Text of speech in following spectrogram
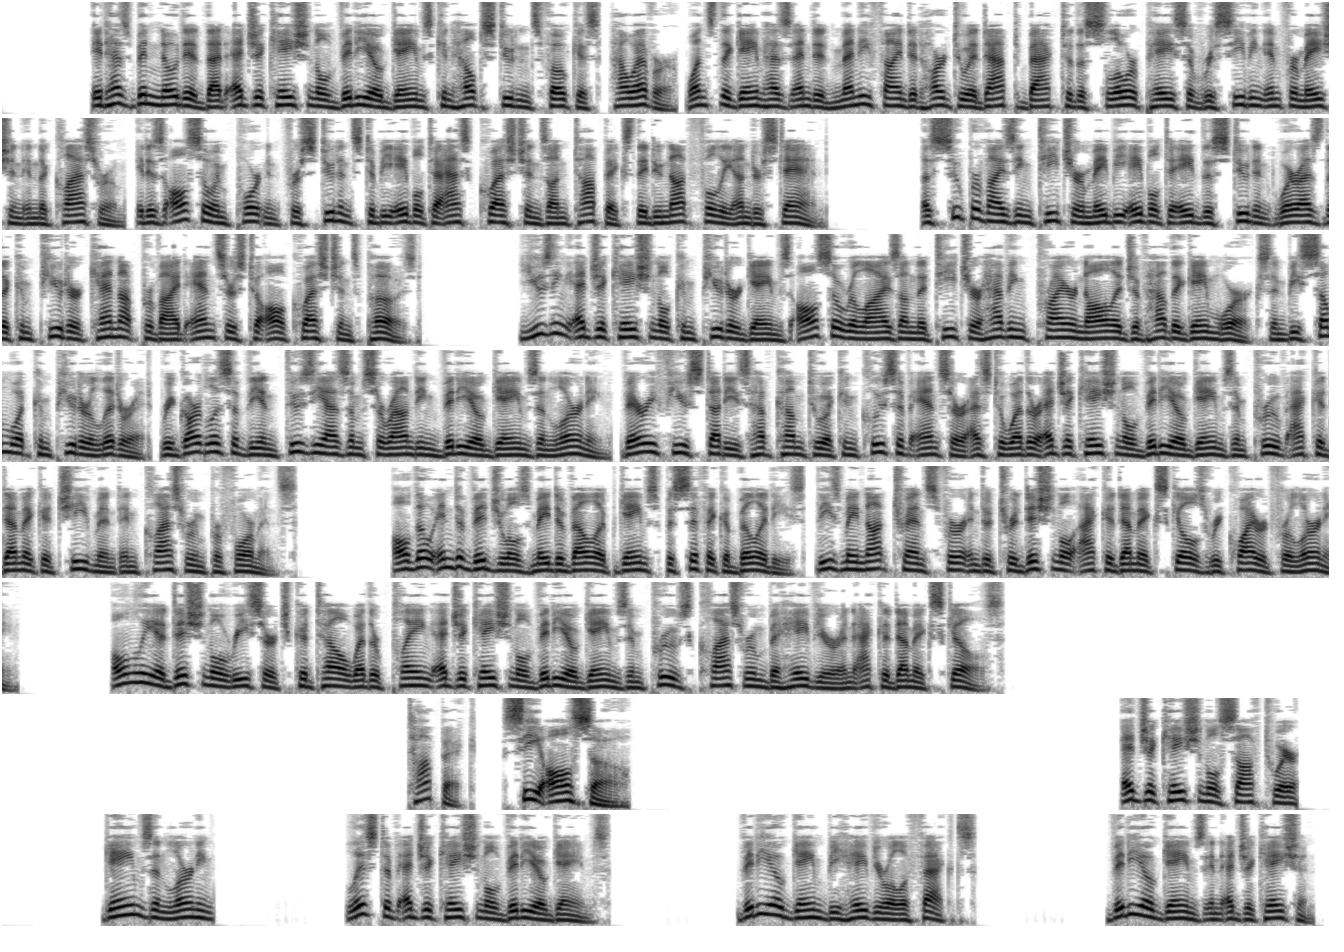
It has been noted that educational video games can help students focus, however, once the game has ended many find it hard to adapt back to the slower pace of receiving information in the classroom. It is also important for students to be able to ask questions on topics they do not fully understand. A supervising teacher may be able to aid the student whereas the computer cannot provide answers to all questions posed. Using educational computer games also relies on the teacher having prior knowledge of how the game works and be somewhat computer literate. Regardless of the enthusiasm surrounding video games and learning, very few studies have come to a conclusive answer as to whether educational video games improve academic achievement and classroom performance. Although individuals may develop game-specific abilities, these may not transfer into traditional academic skills required for learning. Only additional research could tell whether playing educational video games improves classroom behavior and academic skills. See also Educational software Games and learning List of educational video games Video game behavioral effects Video games in education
